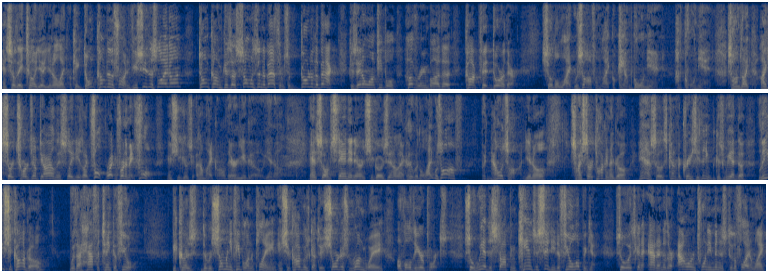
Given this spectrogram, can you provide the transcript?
And so they tell you, you know, like, okay, don't come to the front. If you see this light on, don't come because someone's in the bathroom. So go to the back because they don't want people hovering by the cockpit door there. So the light was off. I'm like, okay, I'm going in. I'm going in. So I'm like, I start charging up the aisle, and this lady is like, boom, right in front of me, boom. And she goes, and I'm like, oh, there you go, you know. And so I'm standing there, and she goes in. I'm like, hey, well, the light was off, but now it's on, you know. So I start talking. I go, yeah, so it's kind of a crazy thing because we had to leave Chicago with a half a tank of fuel because there were so many people on the plane, and Chicago's got the shortest runway of all the airports. So we had to stop in Kansas City to fuel up again. So it's going to add another hour and 20 minutes to the flight. I'm like,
